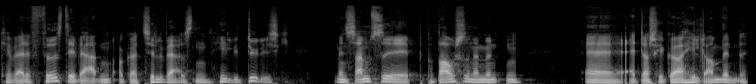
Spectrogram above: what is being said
kan være det fedeste i verden og gøre tilværelsen helt idyllisk, men samtidig på bagsiden af mønten, øh, at der skal gøre helt omvendte.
